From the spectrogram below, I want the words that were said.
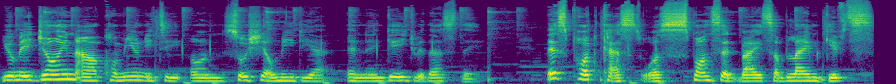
You may join our community on social media and engage with us there. This podcast was sponsored by Sublime Gifts,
